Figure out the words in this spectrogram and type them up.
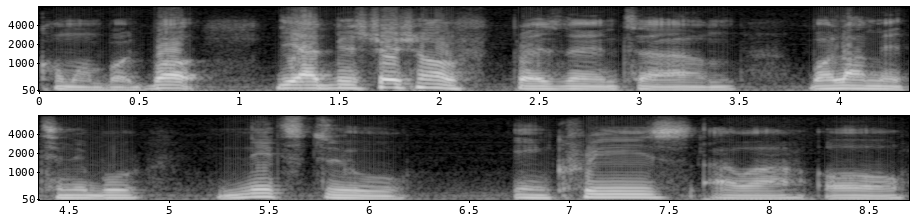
come on board. But the administration of President um, Bola Tinubu needs to increase our or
